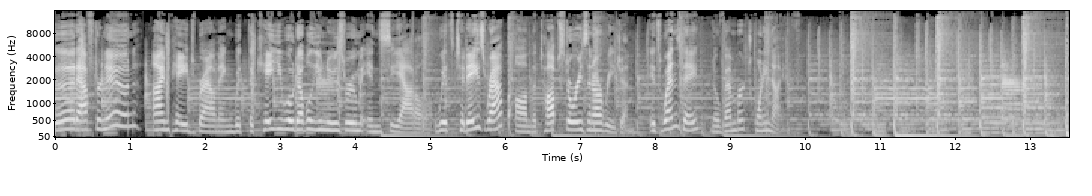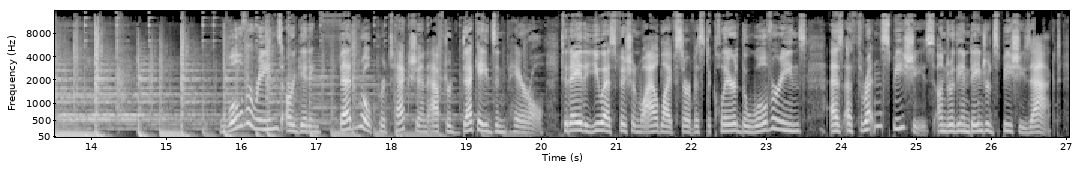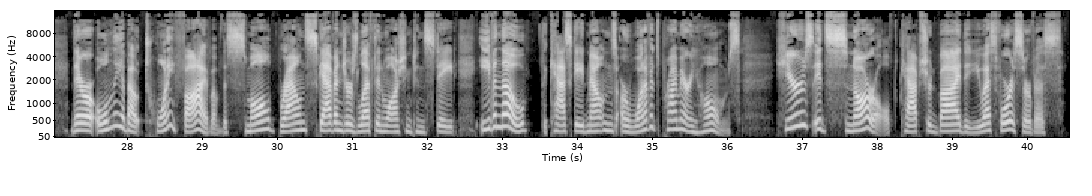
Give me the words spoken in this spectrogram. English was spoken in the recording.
Good afternoon. I'm Paige Browning with the KUOW Newsroom in Seattle with today's wrap on the top stories in our region. It's Wednesday, November 29th. Wolverines are getting federal protection after decades in peril. Today, the U.S. Fish and Wildlife Service declared the wolverines as a threatened species under the Endangered Species Act. There are only about 25 of the small brown scavengers left in Washington state, even though the Cascade Mountains are one of its primary homes. Here's its snarl, captured by the U.S. Forest Service.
